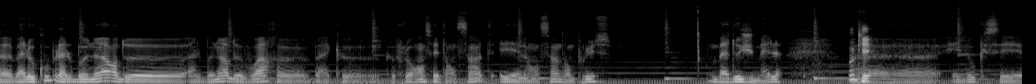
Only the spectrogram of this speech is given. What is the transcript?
euh, bah, le couple a le bonheur de, a le bonheur de voir euh, bah, que, Florence est enceinte et elle est enceinte en plus de jumelles. Ok. Euh, et donc c'est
